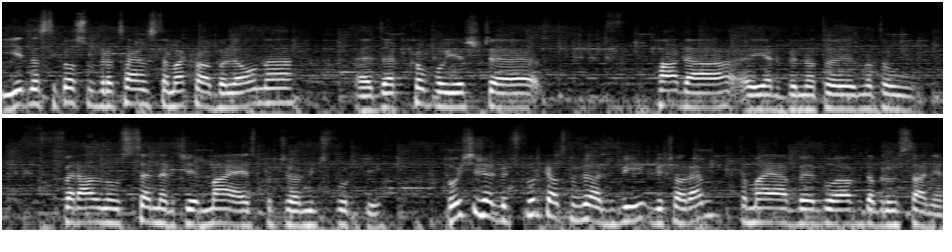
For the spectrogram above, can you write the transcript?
I jedna z tych osób wracając Tamako albo Leona e, dodatkowo jeszcze wpada e, jakby na, to, na tą feralną scenę, gdzie Maja jest pod drzwiami czwórki. Bo myślę, że jakby czwórka otworzyła drzwi wieczorem, to Maja by była w dobrym stanie.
